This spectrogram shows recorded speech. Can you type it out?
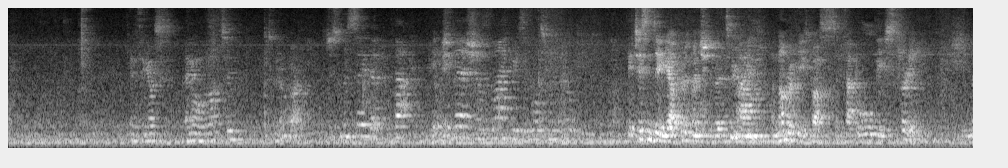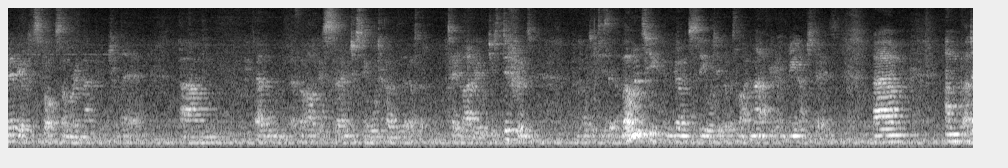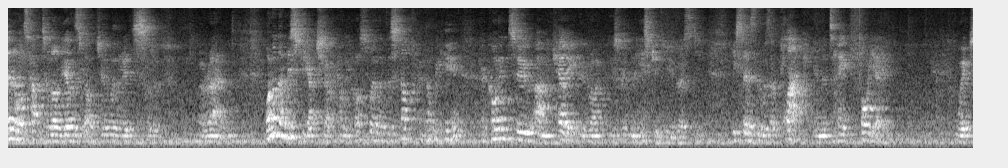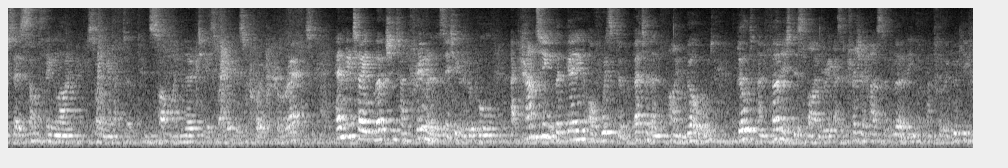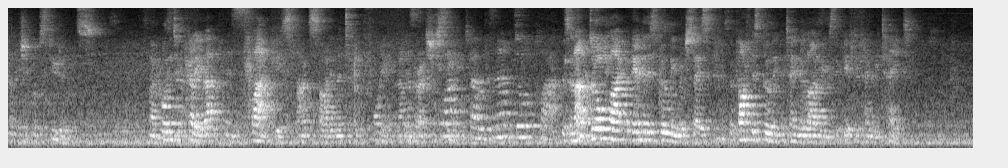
Anything else anyone would like to, to know about? Just going to say that that picture there shows the libraries of Walsman Building. It is indeed, yeah, I could have mentioned that um, a number of these busts, in fact all these three, you may be able to spot somewhere in that picture there. Um, um, have this uh, interesting watercolour of the, of the Tate Library, which is different from what it is at the moment. You can go and see what it looks like now if you haven't been upstairs. Um, and I don't know what's happened to a lot of the other sculpture, whether it's sort of around. One other mystery actually I've come across, whether the stuff can help here. According to um, Kelly, who wrote, who's written the history of the university, he says there was a plaque in the Tate foyer which says something like, sorry, I'm going to have to consult my note here so I get this quote correct. Henry Tate, merchant and freeman of the city of Liverpool, accounting the gain of wisdom better than fine gold, built and furnished this library as a treasure house of learning and for the goodly fellowship of students. Now, according to Kelly, that plaque is outside in the Tate foyer, but I've never actually seen it. Oh, there's an outdoor plaque. There's an outdoor plaque at the end of this building which says the part of this building containing the library was the gift of Henry Tate.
